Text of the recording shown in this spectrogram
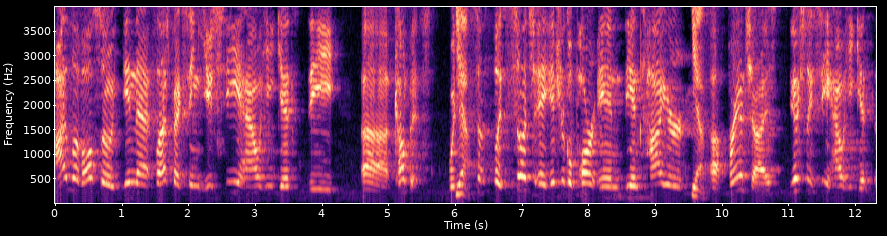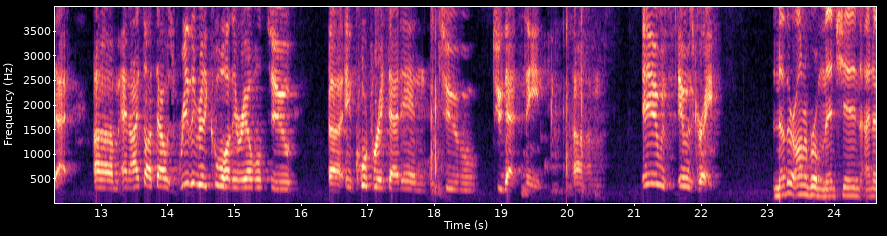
I love also in that flashback scene you see how he gets the uh, compass, which Yeah. is su- plays such an integral part in the entire Yeah. uh, franchise. You actually see how he gets that, um, and I thought that was really really cool how they were able to uh, incorporate that in to to that scene. Um, it was it was great. Another honorable mention. I know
